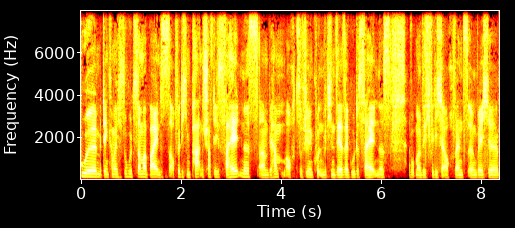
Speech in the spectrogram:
cool, mit denen kann man so gut zusammenarbeiten. Das ist auch wirklich ein partnerschaftliches Verhältnis. Ähm, wir haben auch zu vielen Kunden wirklich ein sehr, sehr gutes Verhältnis, wo man sich wirklich auch, wenn es irgendwelche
